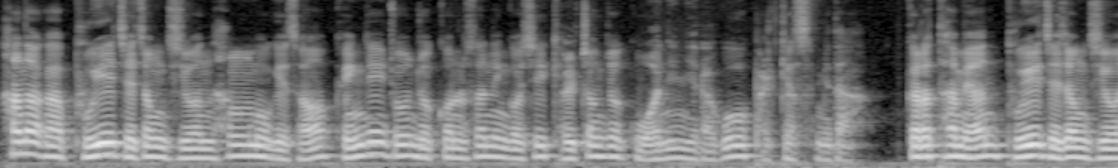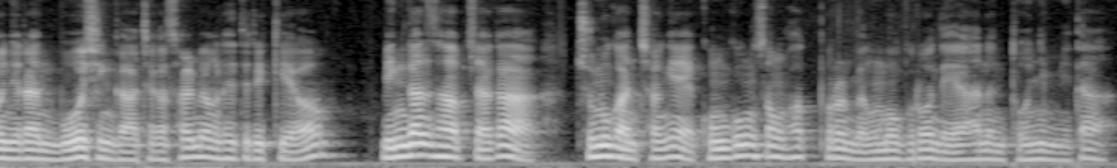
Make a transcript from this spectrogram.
한화가 부의 재정 지원 항목에서 굉장히 좋은 조건을 써낸 것이 결정적 원인이라고 밝혔습니다. 그렇다면 부의 재정 지원이란 무엇인가 제가 설명을 해드릴게요. 민간 사업자가 주무관청에 공공성 확보를 명목으로 내야 하는 돈입니다.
